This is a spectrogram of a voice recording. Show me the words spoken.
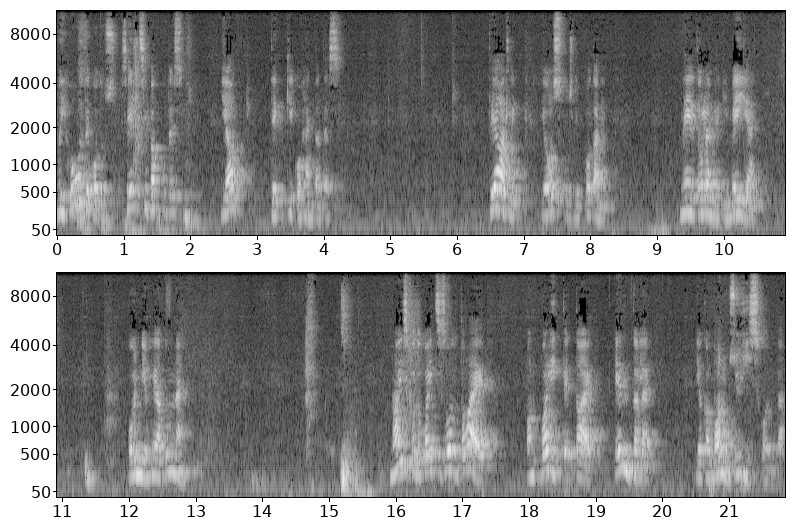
või hooldekodus seltsi pakkudes ja tekki kohendades. teadlik ja oskuslik kodanik. Need olemegi meie. on ju hea tunne? naiskodukaitses oldud aeg on kvaliteetaeg endale ja ka panus ühiskonda.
